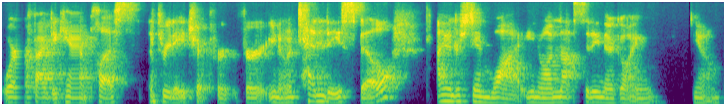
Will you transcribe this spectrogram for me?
or a five day camp plus a three day trip for for you know a 10 day spill i understand why. You know i'm not sitting there going you know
